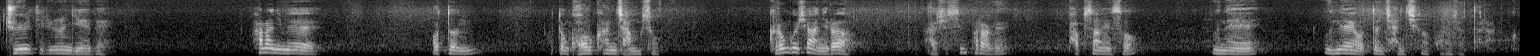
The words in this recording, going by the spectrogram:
주일 드리는 예배, 하나님의 어떤 어떤 거룩한 장소 그런 것이 아니라 아주 심플하게 밥상에서 은혜의 은혜의 어떤 잔치가 벌어졌다라는 것.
